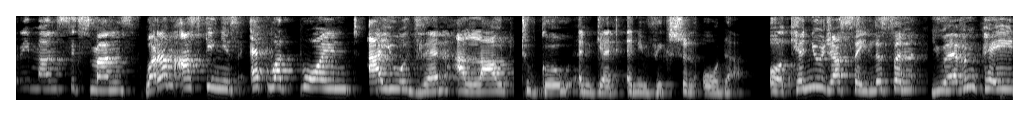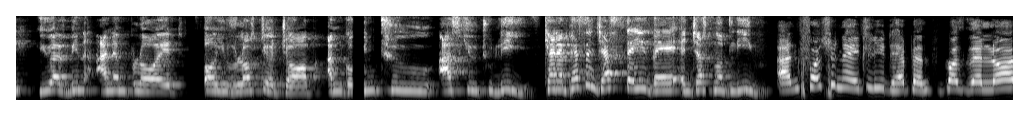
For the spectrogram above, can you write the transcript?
three months, six months? What I'm asking is at what point are you then allowed to go and get an eviction order? Or can you just say, listen, you haven't paid, you have been unemployed, or you've lost your job. I'm going to ask you to leave. Can a person just stay there and just not leave? Unfortunately, it happens because the law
